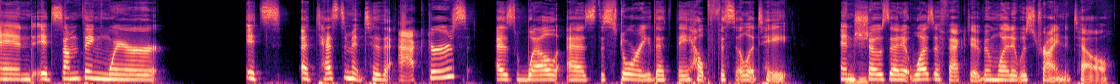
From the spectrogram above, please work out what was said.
And it's something where it's a testament to the actors as well as the story that they help facilitate and Mhm. shows that it was effective in what it was trying to tell.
